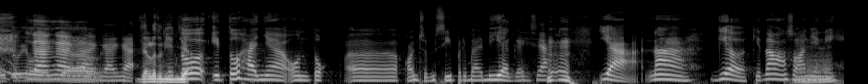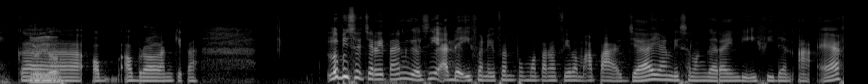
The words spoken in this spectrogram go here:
itu Enggak, enggak, enggak, enggak, enggak. Jalur ninja. Itu itu hanya untuk eh, konsumsi pribadi ya guys ya. Mm-mm. Ya, nah Gil, kita langsung aja Mhm. nih ke Yo, yo. ob- obrolan kita. Lo bisa ceritain gak sih ada event-event pemutaran film apa aja yang diselenggarain di IVI dan AF?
